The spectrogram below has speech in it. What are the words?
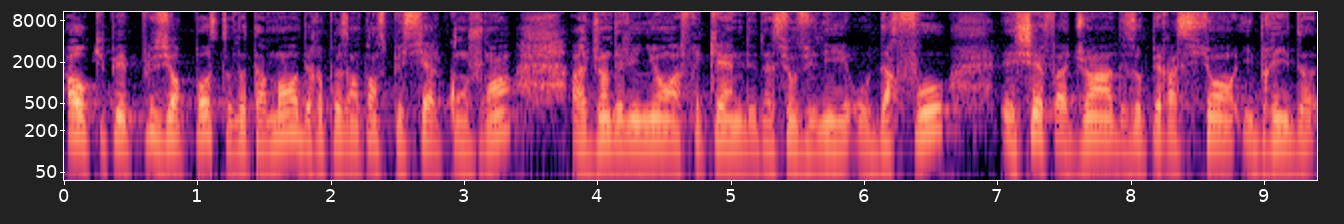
a occupé plusieurs postes, notamment de représentant spécial conjoint, adjoint de l'Union africaine des Nations Unies au Darfour et chef adjoint des opérations hybrides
